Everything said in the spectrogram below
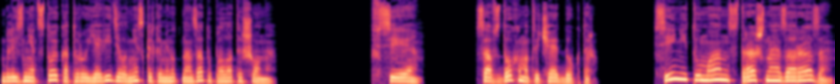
Близнец той, которую я видела несколько минут назад у палаты Шона. «Все», — со вздохом отвечает доктор. «Синий туман — страшная зараза.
